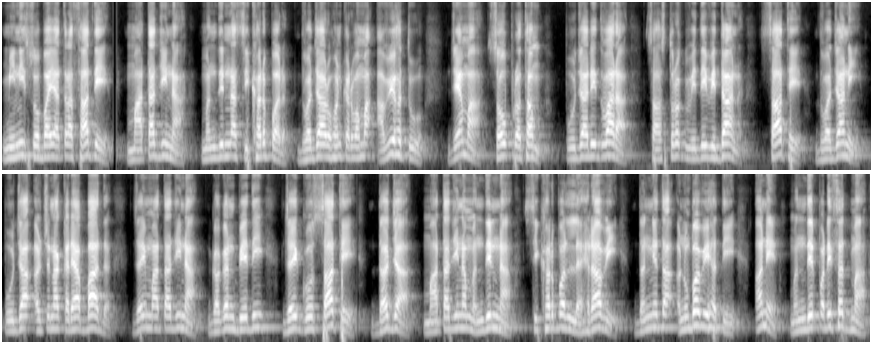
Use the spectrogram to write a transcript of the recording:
મિની શોભાયાત્રા સાથે માતાજીના મંદિરના શિખર પર ધ્વજારોહણ કરવામાં આવ્યું હતું. જેમાં સૌ પ્રથમ પૂજારી દ્વારા શાસ્ત્રોક્ત વિધિ વિધાન સાથે ધ્વજાની પૂજા અર્ચના કર્યા બાદ જય માતાજીના ગગનભેદી જય ઘોષ સાથે ધજા માતાજીના મંદિરના શિખર પર લહેરાવી ધન્યતા અનુભવી હતી અને મંદિર પરિષદમાં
